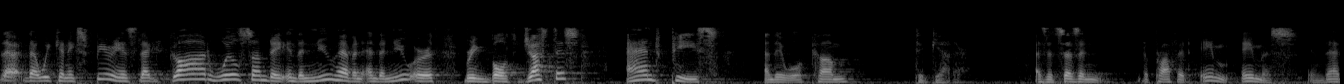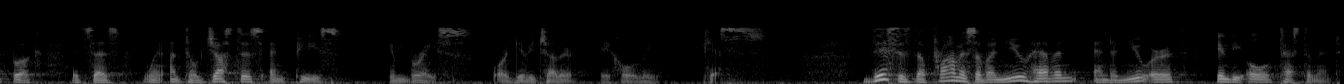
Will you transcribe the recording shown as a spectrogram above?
that, that we can experience that God will someday in the new heaven and the new earth bring both justice and peace, and they will come together. As it says in the prophet Amos in that book, it says, when, until justice and peace embrace or give each other a holy kiss. This is the promise of a new heaven and a new earth in the Old Testament.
